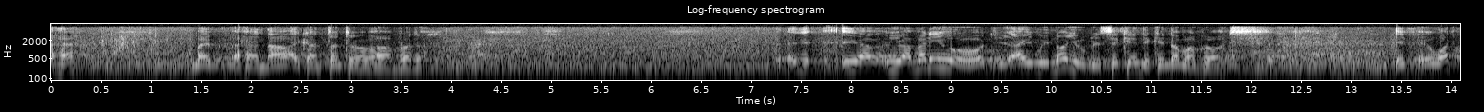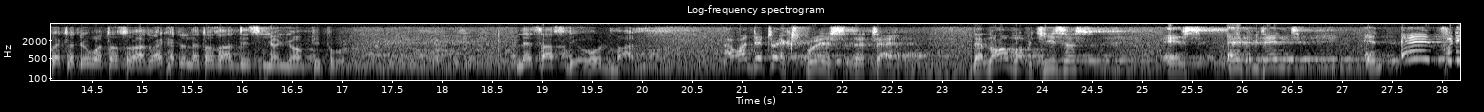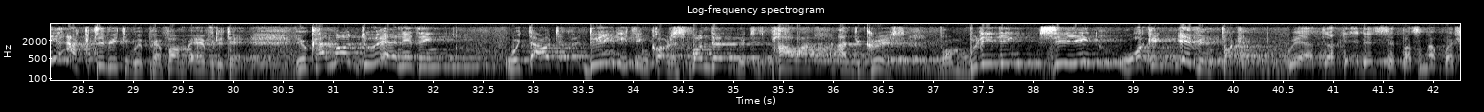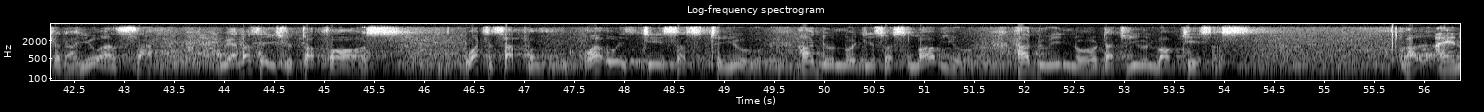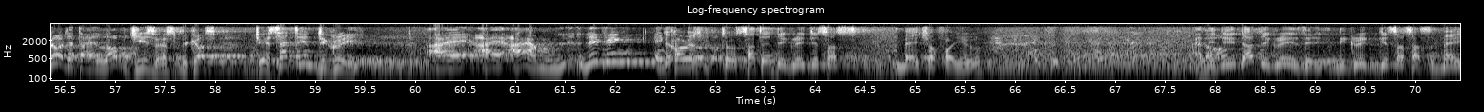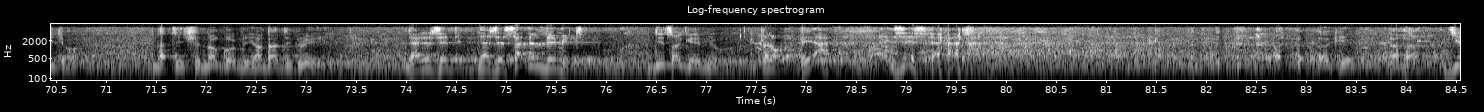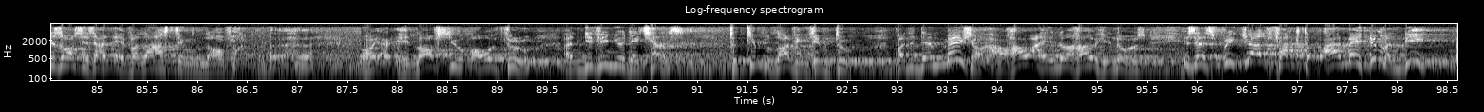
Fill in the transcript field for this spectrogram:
Uh-huh. My, uh, now I can turn to our brother. You are, you are very old. I, we know you'll be seeking the kingdom of God. If, what question do you want us to ask? Why can't you let us ask these young, young people? Let's ask the old man. I wanted to express that uh, the love of Jesus is evident in every activity we perform every day. You cannot do anything without doing it in correspondence with His power and grace, from breathing, seeing, walking, even talking. We are talking, this is a personal question. now. You answer. We are not saying you should talk for us. What has happened? What, who is Jesus to you? How do you know Jesus love you? How do we know that you love Jesus? Well, I know that I love Jesus because, to a certain degree, I, I, I am living To, to, a certain degree, Jesus measure for you. Hello? The- the- that degree is the degree Jesus has measured. That he should not go beyond that degree. There is a, there's a certain limit. Jesus gave you. No, no. Uh, he- I- Okay. Uh-huh. Jesus is an everlasting lover. Oh, yeah, he loves you all through and giving you the chance to keep loving him too. But the measure of how I know how he knows is a spiritual factor. I'm a human being.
